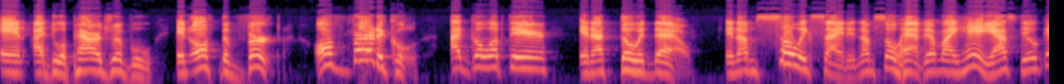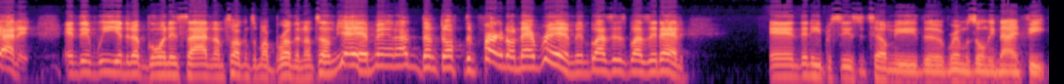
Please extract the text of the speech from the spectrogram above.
and I do a power dribble, and off the vert, off vertical, I go up there and I throw it down. And I'm so excited and I'm so happy. I'm like, hey, I still got it. And then we ended up going inside and I'm talking to my brother and I'm telling him, yeah, man, I dunked off the vert on that rim and blah, blah, blah, blah, that. And then he proceeds to tell me the rim was only nine feet.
